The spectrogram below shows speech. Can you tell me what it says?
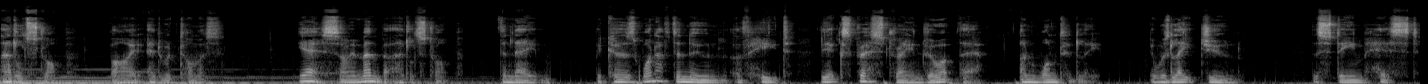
Adlestrop by Edward Thomas. Yes, I remember Adlestrop, the name, because one afternoon of heat the express train drew up there, unwontedly. It was late June. The steam hissed.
